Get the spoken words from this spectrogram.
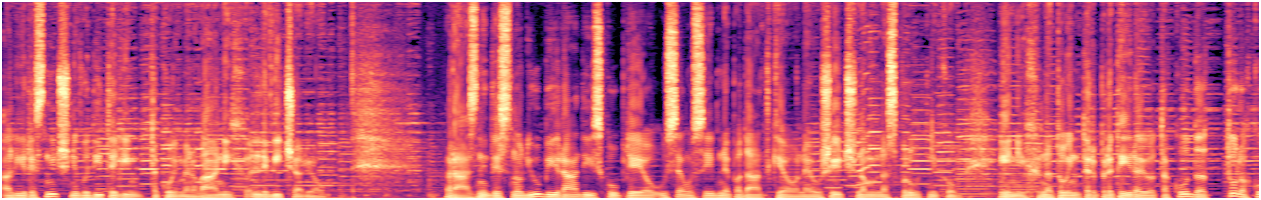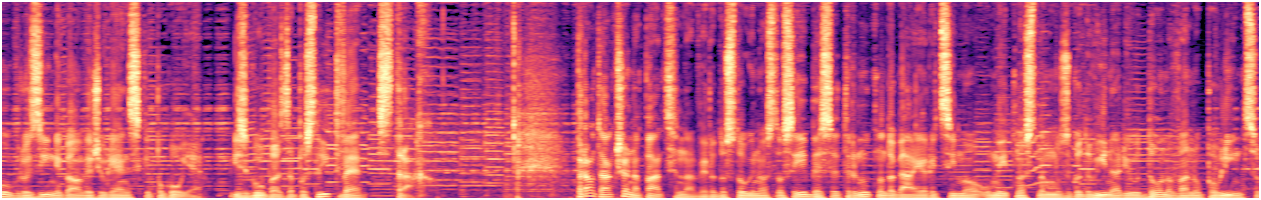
ali resnični voditelji tako imenovanih levičarjev. Razni desnoljubi radi izkupljajo vse osebne podatke o neušečnem nasprotniku in jih na to interpretirajo tako, da to lahko ogrozi njegove življenjske pogoje: izguba zaposlitve, strah. Prav takšen napad na verodostojnost osebe se trenutno dogaja recimo umetnostnemu zgodovinarju Donovanu Pavlincu,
